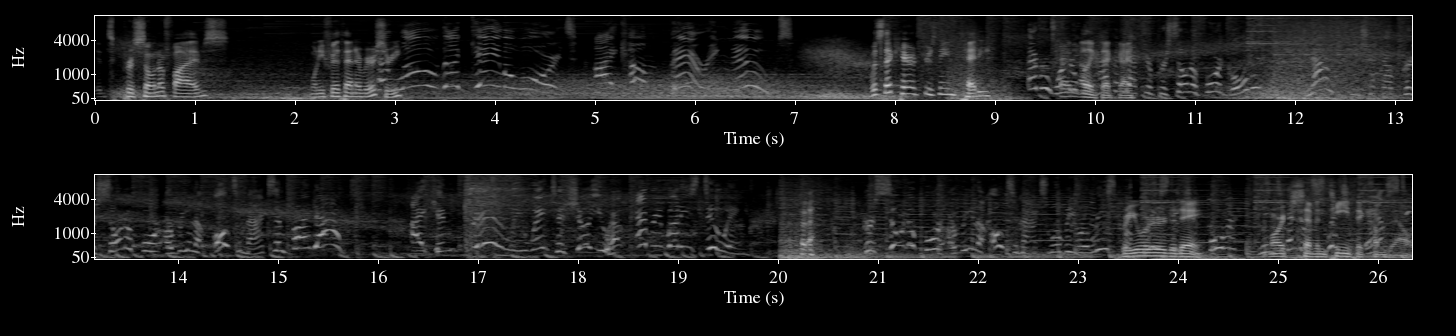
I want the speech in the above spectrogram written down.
it's Persona 5's 25th anniversary. Hello, the Game Awards! I come bearing news! What's that character's name? Teddy? Ever wonder I like that guy. after Persona 4 Golden? Now you can check out Persona 4 Arena Ultimax and find out! I can barely wait to show you how everybody's doing! Persona 4 Arena Ultimax will be released Pre-order today. 4, March 17th Switch, it comes out.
